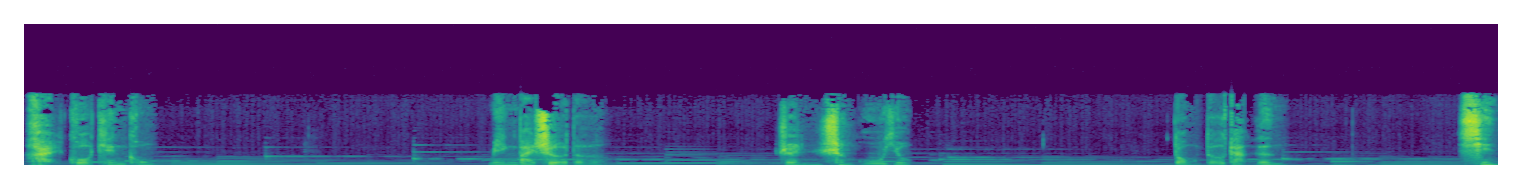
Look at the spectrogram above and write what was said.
海阔天空；明白舍得，人生无忧；懂得感恩，心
